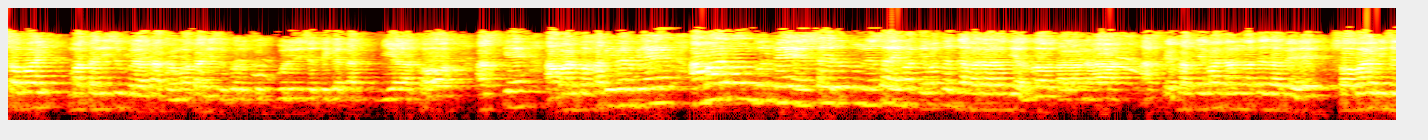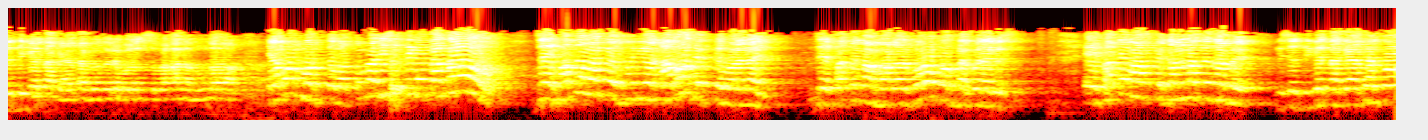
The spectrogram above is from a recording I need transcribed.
সবাই মাথা নিচু করে রাখো মাথা নিচু করে চোখ করে নিচের দিকে তাক দিয়ে রাখো। আজকে আমার হাবিবের মেয়ে, আমার বন্ধুর মেয়ে আজকে ফাতেমা জান্নাতে যাবে, সবাই নিচের দিকে তাকায় থাকো ধরে বলেন সুবহানাল্লাহ। কেমন মর্তবা তোমরা নিচের দিকে তাকাও। যে ফাতেমাকে দুনিয়ার আলো দেখতে পারে নাই, যে ফাতেমা মরার বড় কবলা করে গেছে। এই ফাতেমা আজকে জান্নাতে যাবে। নিচের দিকে তাকিয়ে থাকো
